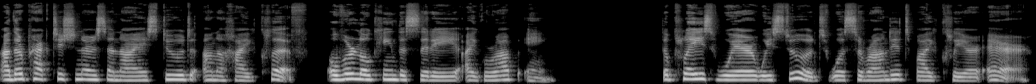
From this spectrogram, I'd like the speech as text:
Other practitioners and I stood on a high cliff overlooking the city I grew up in. The place where we stood was surrounded by clear air.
